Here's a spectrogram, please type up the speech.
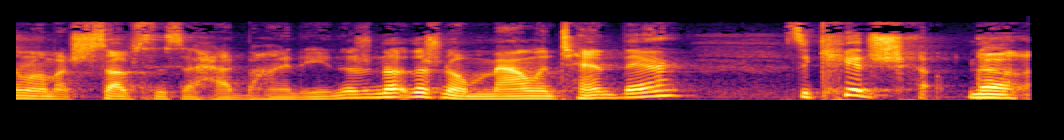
know how much substance it had behind it. There's no, there's no malintent there. It's a kids show. no.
